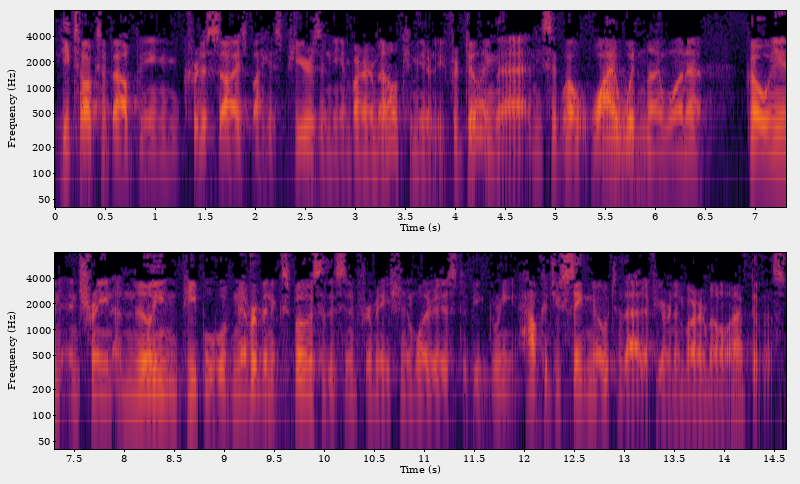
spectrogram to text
he talks about being criticized by his peers in the environmental community for doing that. And he said, well, why wouldn't I want to go in and train a million people who have never been exposed to this information and what it is to be green. How could you say no to that if you're an environmental activist?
